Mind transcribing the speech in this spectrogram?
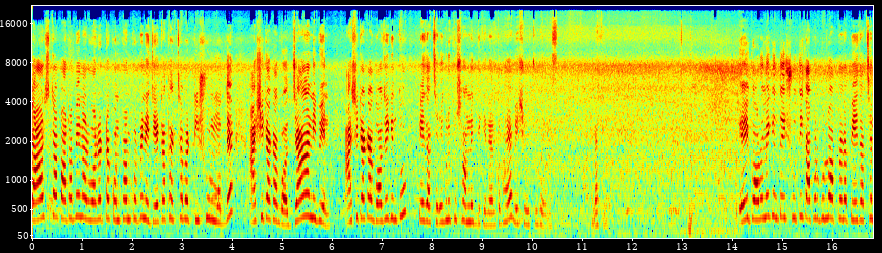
চার্জটা পাঠাবেন আর অর্ডারটা কনফার্ম করবেন। এই যেটা থাকছে আবার টিস্যুর মধ্যে আশি টাকা গজ। যা নেবেন, আশি টাকা গজে কিন্তু পেয়ে যাচ্ছেন। এগুলো একটু সামনের দিকে নেন। তো ভাইয়া, বেশি উঁচু হয়ে গেছে। দেখেন। এই গরমে কিন্তু এই সুতি কাপড়গুলো আপনারা পেয়ে যাচ্ছেন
